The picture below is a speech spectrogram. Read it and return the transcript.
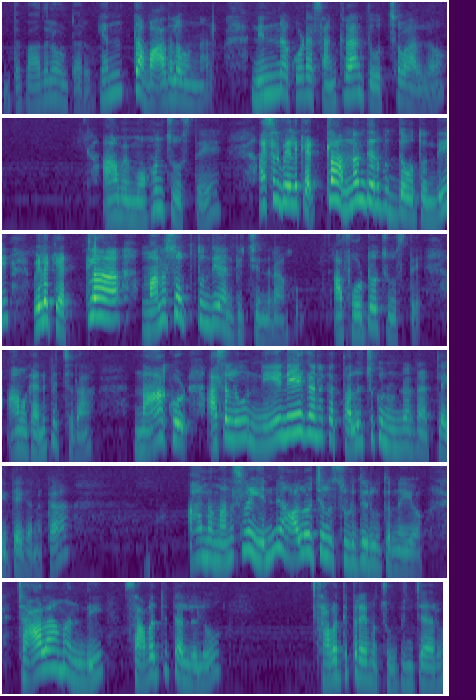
ఇంత బాధలో ఉంటారు. ఎంత బాధలో ఉన్నారు. నిన్న కూడా సంక్రాంతి ఉత్సవాల్లో ఆమె మొహం చూస్తే అసలు వీళ్ళకి ఎట్లా అన్నం తినబుద్ధి అవుతుంది? వీళ్ళకి ఎట్లా మనసొప్పుతుంది అనిపించింది నాకు. ఆ ఫోటో చూస్తే ఆమెకు అనిపించదా నాకు అసలు నేనే గనక తలుచుకుని ఉండనట్లయితే గనక ఆమె మనసులో ఎన్ని ఆలోచనలు సుడితిరుగుతున్నాయో. చాలామంది సవతి తల్లులు సవతి ప్రేమ చూపించారు.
